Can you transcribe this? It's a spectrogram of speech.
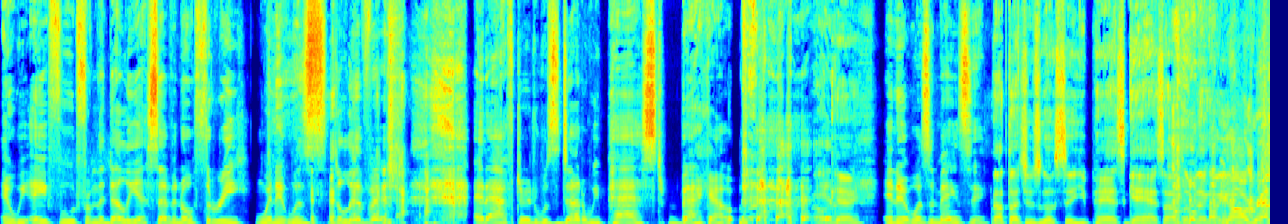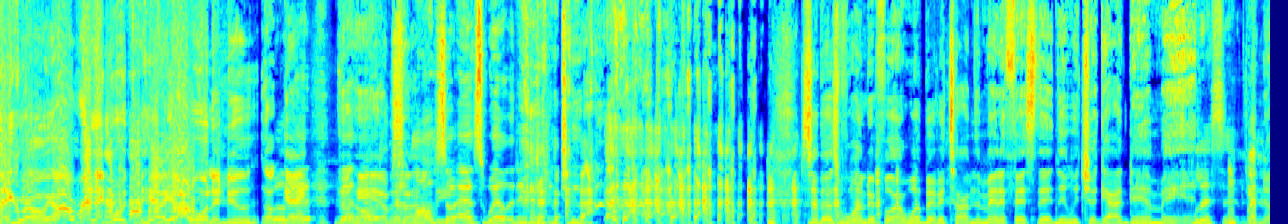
and we ate food from the deli at 703 when it was delivered and after it was done we passed back out Okay. and, it was amazing I thought you was gonna say you passed gas. I was gonna be like, oh, y'all really grown. Y'all really do what the hell y'all want to do. Okay, Well, that- go that ahead. al- I'm sorry. also as well in addition to so that's wonderful. And what better time to manifest that than with your goddamn man? listen You know,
